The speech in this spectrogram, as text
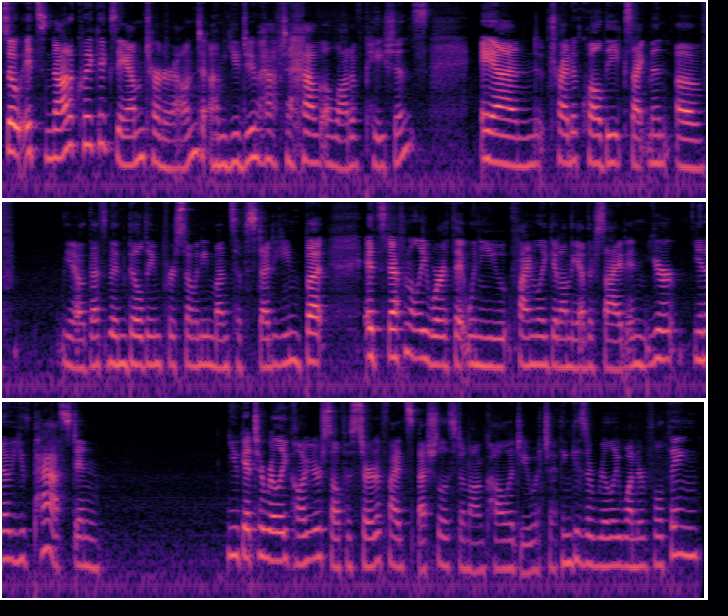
So it's not a quick exam turnaround. Um, you do have to have a lot of patience and try to quell the excitement of you know that's been building for so many months of studying but it's definitely worth it when you finally get on the other side and you're you know you've passed and you get to really call yourself a certified specialist in oncology, which I think is a really wonderful thing.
